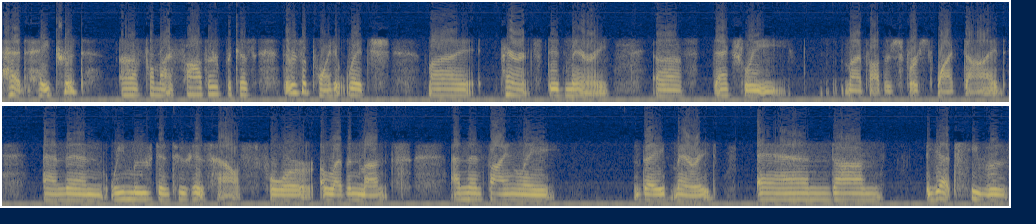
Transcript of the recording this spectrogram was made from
had hatred uh, for my father because there was a point at which my parents did marry. Uh, actually, my father's first wife died, and then we moved into his house for 11 months, and then finally they married. And um, yet he was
